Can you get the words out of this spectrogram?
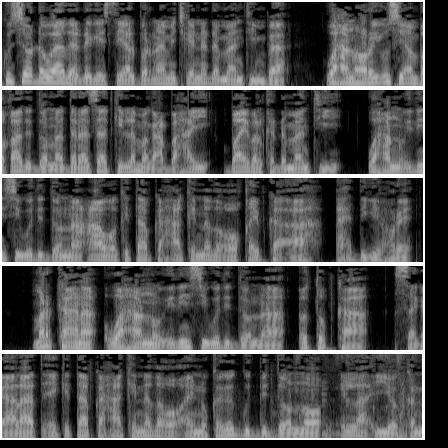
ku soo dhowaada dhegaystayaal barnaamijkeenna dhammaantiinba. waxaan horay u sii ambaqaadi doonnaa daraasaadkii la magac baxay baibalka dhammaantii waxaannu idiin sii wadi doonnaa caawa kitaabka xaakinnada oo qayb ka ah ahdigii hore. Markaana waxaannu idiin sii wadi doonnaa cutubka sagaalaad ee kitaabka xaakinnada oo aynu kaga gudbi doonno ilaa iyo kan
